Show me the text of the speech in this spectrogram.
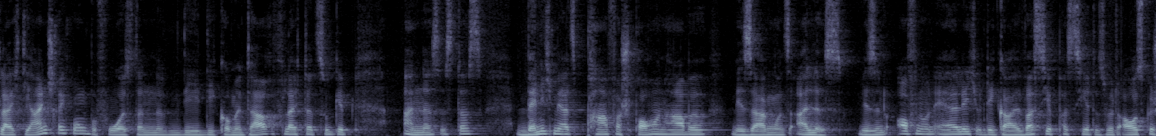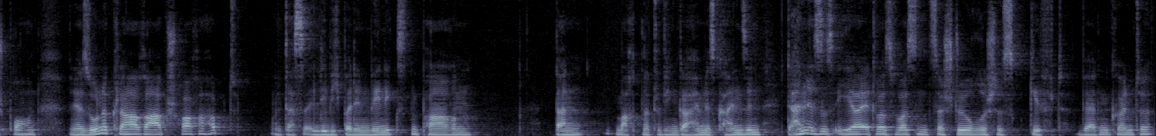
Gleich die Einschränkung, bevor es dann die, die Kommentare vielleicht dazu gibt. Anders ist das, wenn ich mir als Paar versprochen habe, wir sagen uns alles. Wir sind offen und ehrlich und egal was hier passiert, es wird ausgesprochen. Wenn ihr so eine klare Absprache habt, und das erlebe ich bei den wenigsten Paaren, dann macht natürlich ein Geheimnis keinen Sinn. Dann ist es eher etwas, was ein zerstörerisches Gift werden könnte,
